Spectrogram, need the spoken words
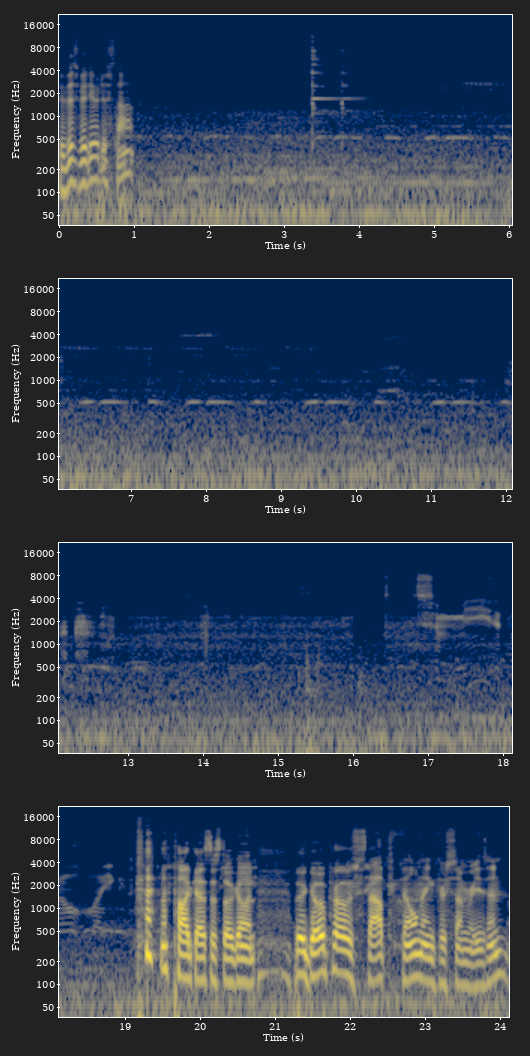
Did this video just stop? The podcast is still going. The GoPro stopped filming for some reason,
